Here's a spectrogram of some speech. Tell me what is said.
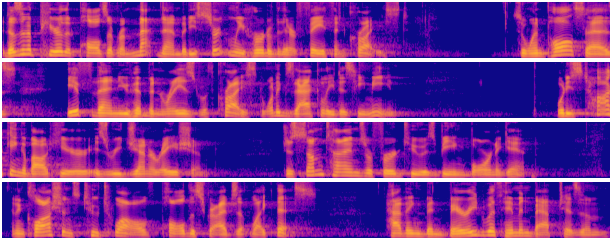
It doesn't appear that Paul's ever met them, but he's certainly heard of their faith in Christ. So when Paul says, if then you have been raised with Christ, what exactly does he mean? What he's talking about here is regeneration, which is sometimes referred to as being born again. And in Colossians 2:12, Paul describes it like this: having been buried with him in baptism,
